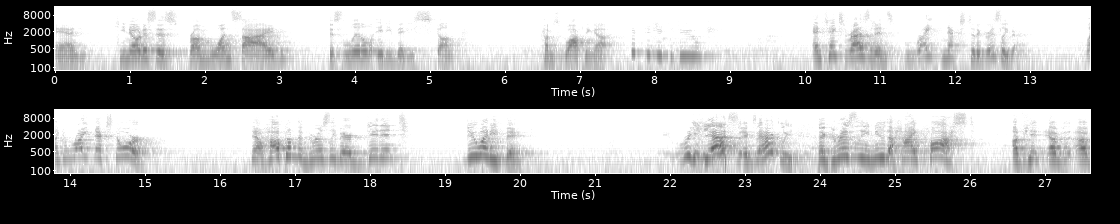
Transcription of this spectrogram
and he notices from one side this little itty bitty skunk comes walking up and takes residence right next to the grizzly bear. Like right next door. Now, how come the grizzly bear didn't do anything? Yes, exactly. The grizzly knew the high cost of, of, of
